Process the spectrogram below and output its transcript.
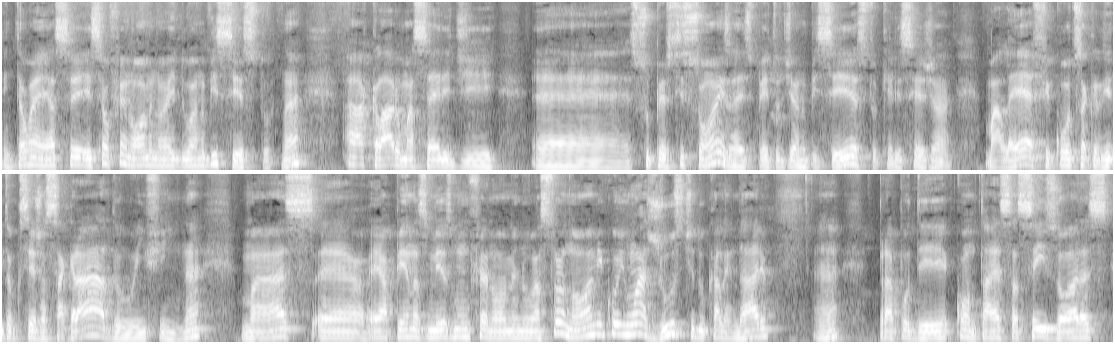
Então é esse, esse é o fenômeno aí do ano bissexto, né? Há claro uma série de é, superstições a respeito de ano bissexto, que ele seja maléfico, outros acreditam que seja sagrado, enfim, né? Mas é, é apenas mesmo um fenômeno astronômico e um ajuste do calendário. É, para poder contar essas seis horas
